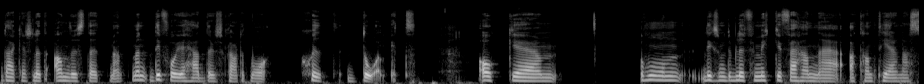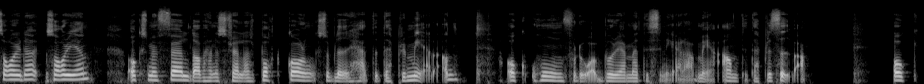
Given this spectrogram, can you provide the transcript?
det här kanske är lite understatement, men det får ju Heather såklart att må skitdåligt. Och eh, hon, liksom, det blir för mycket för henne att hantera den här sorgen och som en följd av hennes föräldrars bortgång så blir Hedde deprimerad. Och hon får då börja medicinera med antidepressiva. Och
